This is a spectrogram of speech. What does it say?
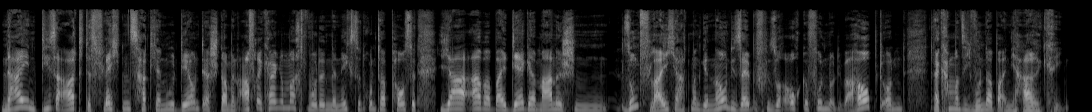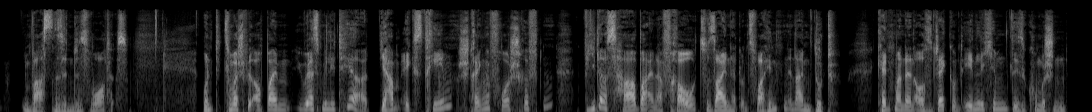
nein, diese Art des Flechtens hat ja nur der und der Stamm in Afrika gemacht, wo dann der nächste drunter postet, ja, aber bei der germanischen Sumpfleiche hat man genau dieselbe Frisur auch gefunden und überhaupt und da kann man sich wunderbar in die Haare kriegen im wahrsten Sinne des Wortes. Und zum Beispiel auch beim US-Militär, die haben extrem strenge Vorschriften, wie das Haar bei einer Frau zu sein hat. Und zwar hinten in einem Dutt. Kennt man denn aus Jack und ähnlichem, diese komischen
